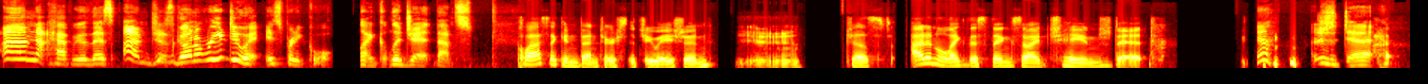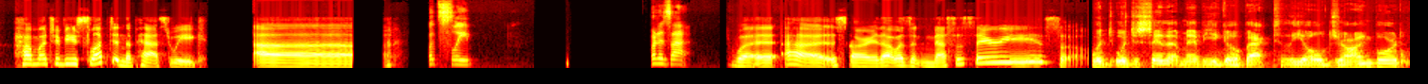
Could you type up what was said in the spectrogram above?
I'm not happy with this, I'm just gonna redo it is pretty cool. Like, legit, that's Classic inventor situation. Yeah. Just, I didn't like this thing, so I changed it. Yeah, I just did it. How much have you slept in the past week? Uh, What sleep? What is that? What? Ah, sorry, that wasn't necessary. So, Would Would you say that maybe you go back to the old drawing board?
